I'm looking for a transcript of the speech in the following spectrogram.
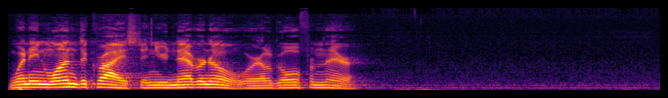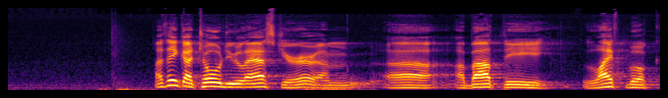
winning one to Christ, and you never know where it'll go from there. I think I told you last year um, uh, about the Life Book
